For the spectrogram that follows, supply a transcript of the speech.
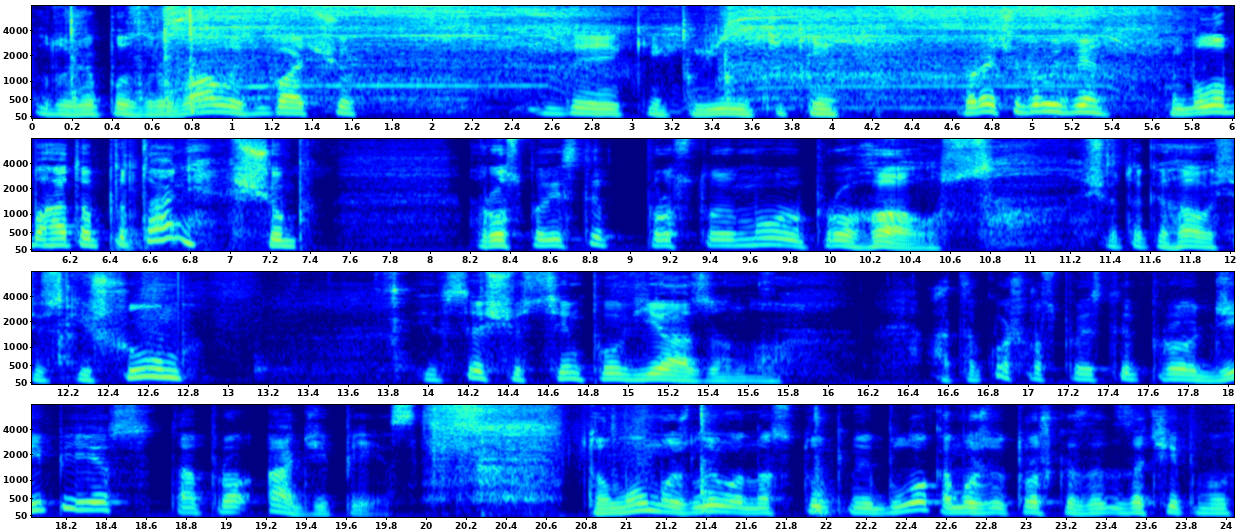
Тут вже позривались, бачу деякі вінтики. До речі, друзі, було багато питань, щоб розповісти простою мовою про гаус. Що таке гаусівський шум і все, що з цим пов'язано. А також розповісти про GPS та про AGPS. Тому, можливо, наступний блок, а може трошки за- зачіпимо в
